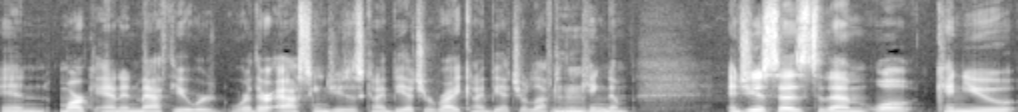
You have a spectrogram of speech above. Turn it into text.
in Mark and in Matthew where where they're asking Jesus, "Can I be at your right? Can I be at your left in the kingdom?" And Jesus says to them, "Well, can you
